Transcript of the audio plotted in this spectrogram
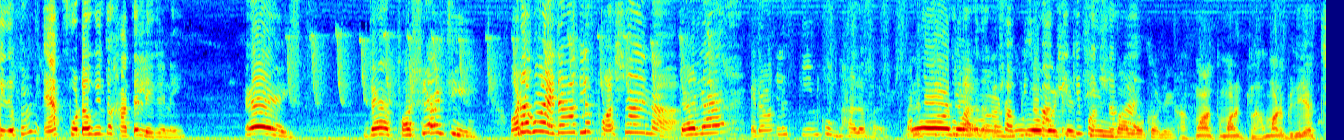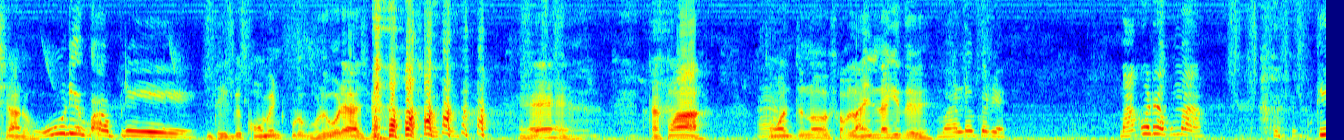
এই এক ফোঁটাও কিন্তু হাতে লেগে নেই। এই দেখ ফসা হয়েছি ও ঠাকুমা এটা মাখলে ফসা হয় না। তাহলে? এটা মাখলে স্কিন খুব ভালো হয়। মানে। সবকিছু মাখলে কি ফসা ভালো করে। ঠাকুমা তোমার বেড়ে যাচ্ছে আরও। ওরে বাপরে। দেখবে কমেন্ট পুরো ভরে ভরে আসবে। হ্যাঁ হ্যাঁ। ঠাকুমা তোমার জন্য সব লাইন লাগিয়ে দেবে। ভালো করে। মাখো ঠাকুমা। কি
